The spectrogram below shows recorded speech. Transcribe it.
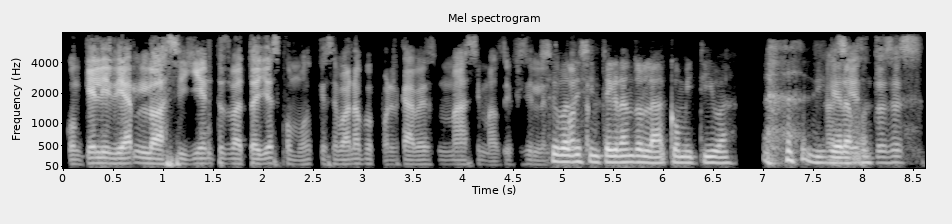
con qué lidiar las siguientes batallas, como que se van a poner cada vez más y más difíciles. Se va desintegrando la comitiva. Así entonces,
